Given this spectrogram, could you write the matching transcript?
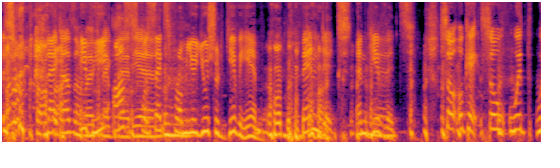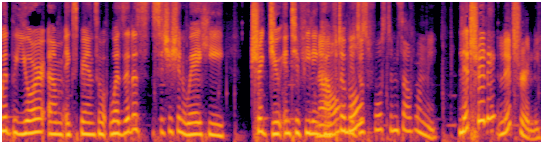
like doesn't if work he like that, asks yeah. for sex from you, you should give him. Bend it and give it. So okay, so with with your um experience, was it a situation where he tricked you into feeling No, comfortable? he just forced himself on me. Literally, Literally.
